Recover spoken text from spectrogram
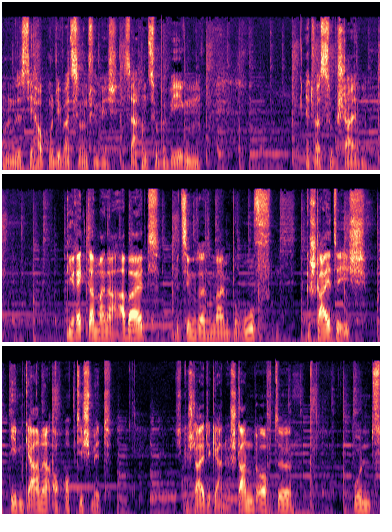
und das ist die Hauptmotivation für mich, Sachen zu bewegen, etwas zu gestalten. Direkt an meiner Arbeit bzw. meinem Beruf gestalte ich eben gerne auch optisch mit. Ich gestalte gerne Standorte und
